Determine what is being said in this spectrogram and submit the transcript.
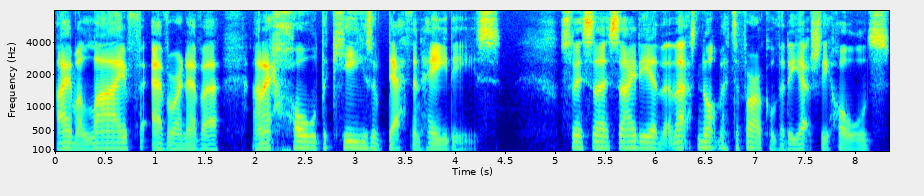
I am alive forever and ever, and I hold the keys of death and Hades. So, this, this idea that that's not metaphorical, that he actually holds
